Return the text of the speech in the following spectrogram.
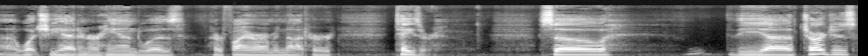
uh, what she had in her hand was her firearm and not her taser. So the uh, charges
